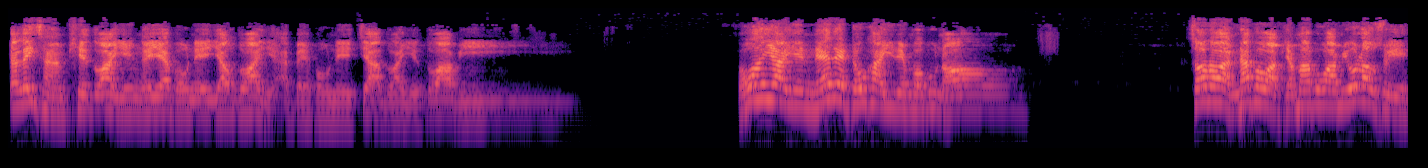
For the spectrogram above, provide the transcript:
တလိ္ဆံဖြစ်သွားရင်ငရဲဘုံတွေရောက်သွားရင်အပေဘုံတွေကျသွားရင်သွားပြီဘဝရရင်နဲတဲ့ဒုက္ခကြီးတွေမဟုတ်ဘူးနော်သောတော့နတ်ဘဝဗြဟ္မာဘဝမျိုးလောက်ဆိုရင်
